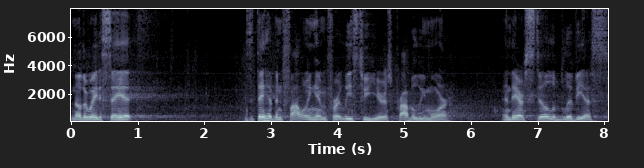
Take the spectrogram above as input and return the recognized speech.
Another way to say it is that they have been following him for at least two years, probably more, and they are still oblivious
